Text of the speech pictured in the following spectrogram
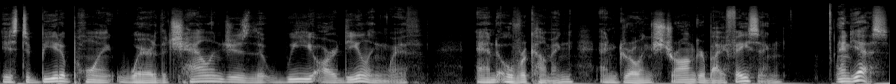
is to be at a point where the challenges that we are dealing with and overcoming and growing stronger by facing, and yes,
